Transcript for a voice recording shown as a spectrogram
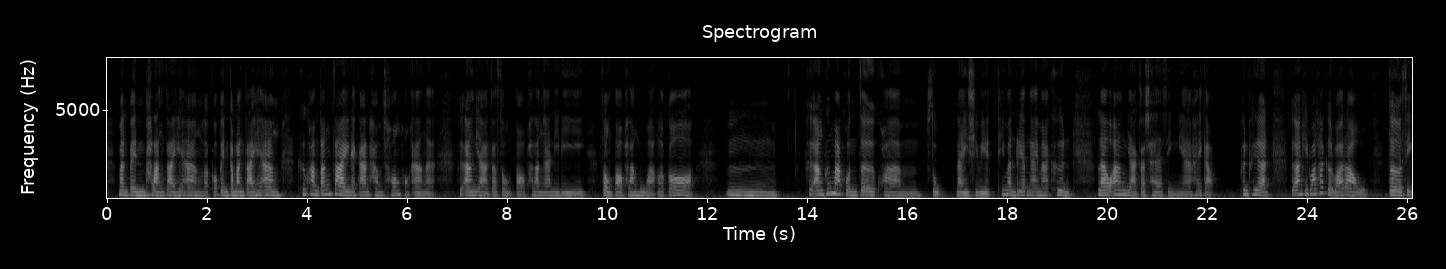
ๆ มันเป็นพลังใจให้อัง แล้วก็เป็นกำลังใจให้อัง คือความตั้งใจในการทำช่องของอังอะ คืออังอยากจะส่งต่อพลังงานดีๆ ส่งต่อพลังบวกแล้วก็ อืม คืออังเพิ่งมาค้นเจอความสุขในชีวิตที่มันเรียบง่ายมากขึ้น แล้วอังอยากจะแชร์สิ่งนี้ให้กับเพื่อนๆ คืออังคิดว่าถ้าเกิดว่าเราเจอสิ่ง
